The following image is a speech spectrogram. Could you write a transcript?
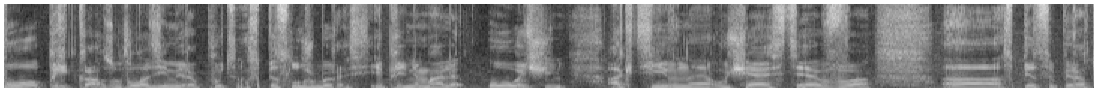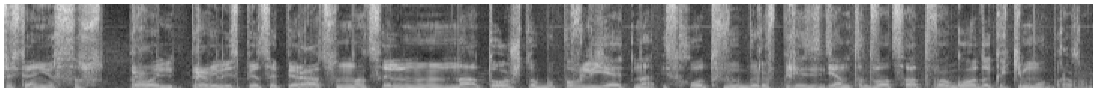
по приказу Владимира Путина спецслужбы России принимали очень активное участие в э, спецоперации. То есть они провели, провели спецоперацию, нацеленную на то, чтобы повлиять на исход выборов президента 2020 года. Каким образом?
